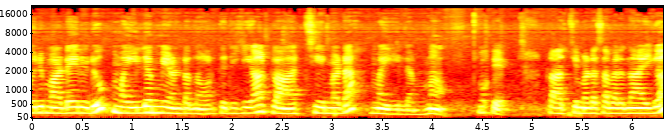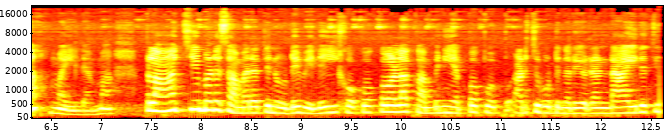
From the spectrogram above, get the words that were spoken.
ഒരു മടയിലൊരു മൈലമ്മയുണ്ടെന്ന് ഓർത്തിരിക്കുക. പ്ലാച്ചിമട മൈലമ്മ. ഓക്കെ. പ്ലാച്ചിമട സമരനായിക മൈലമ്മ. പ്ലാച്ചിമട സമരത്തിനൊടുവിൽ ഈ കൊക്കോക്കോള കമ്പനി എപ്പോൾ അടച്ചു പൂട്ടിന്നറിയോ രണ്ടായിരത്തി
